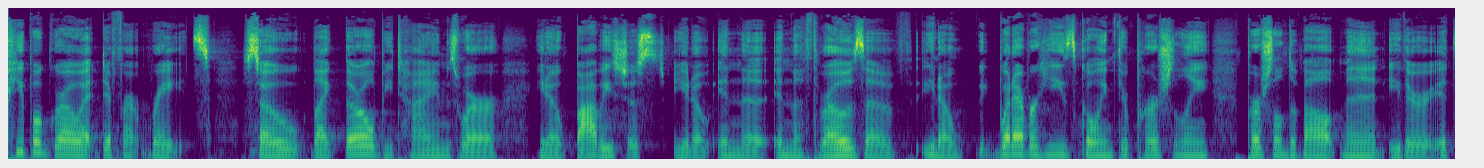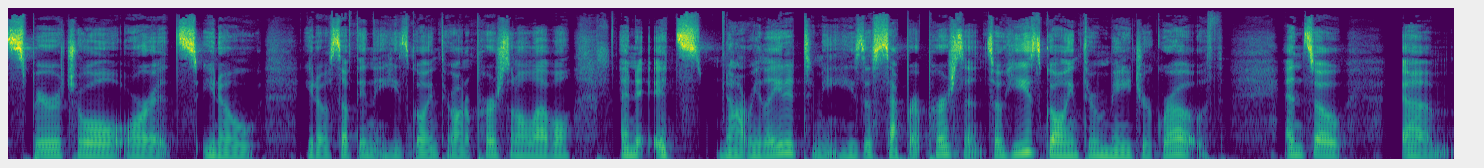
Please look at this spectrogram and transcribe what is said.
people grow at different rates. So like there'll be times where, you know, Bobby's just, you know, in the in the throes of, you know, whatever he's going through personally, personal development, either it's spiritual or it's, you know, you know, something that he's going through on a personal level and it's not related to me. He's a separate person. So he's going through major growth. And so um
